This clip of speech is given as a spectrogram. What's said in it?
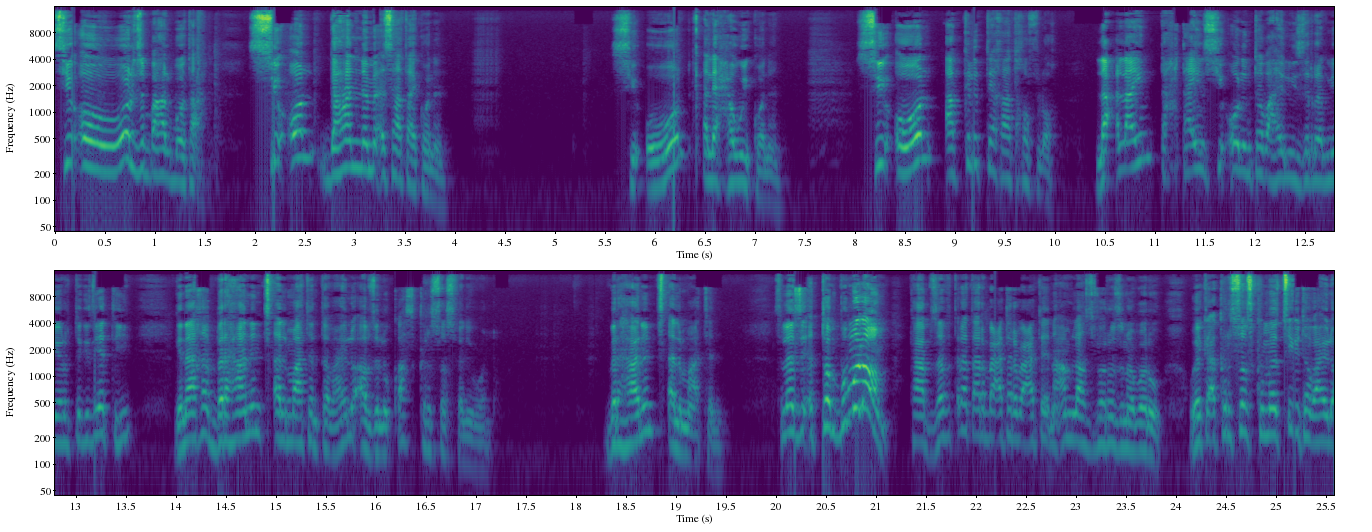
ሲኦል ዝበሃል ቦታ ሲኦል ገሃነመ እሳት ኣይኮነን። ሲኦል ቀሊሓዊ ይኮነን ሲኦል ኣብ ክልተ ኢኻ ትኸፍሎ ላዕላይን ታሕታይን ሲኦልን ተባሂሉ ይዝረብ ነይሩ እቲ ግዜ እቲ ግናኸ ብርሃንን ፀልማትን ተባሂሉ ኣብዚ ሉቃስ ክርስቶስ ፈልይዎ ብርሃንን ፀልማትን ስለዚ እቶም ብምልኦም ካብ ዘፍጥረት ኣርባዕተ ኣርባዕተ ንኣምላኽ ዝፈርሁ ዝነበሩ ወይ ከዓ ክርስቶስ ክመፅእ እዩ ተባሂሉ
